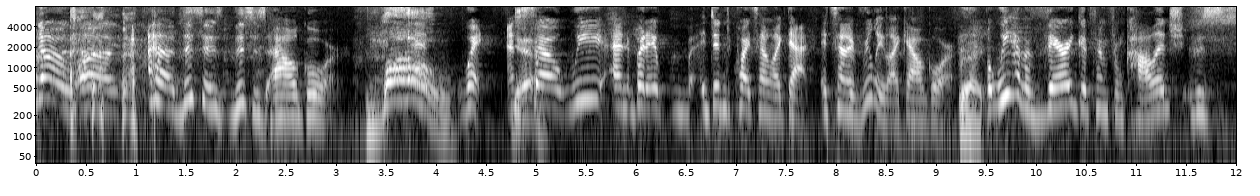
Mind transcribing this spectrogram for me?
no. Uh, this is this is Al Gore. Whoa! Wait, and Yeah. so we and but it it didn't quite sound like that. It sounded really like Al Gore. Right. But we have a very good friend from college who's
